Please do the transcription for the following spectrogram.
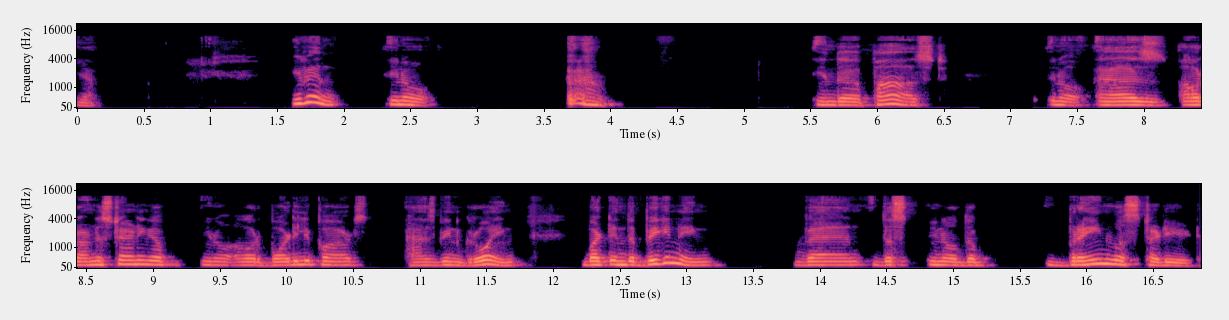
Yeah. Even, you know, in the past, you know, as our understanding of, you know, our bodily parts has been growing, but in the beginning, when the, you know, the brain was studied,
